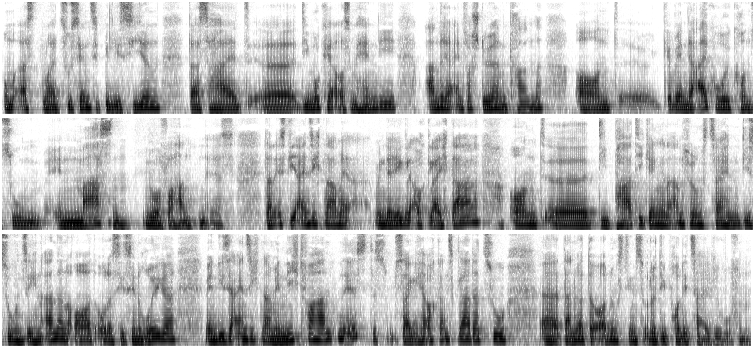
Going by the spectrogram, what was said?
um erstmal zu sensibilisieren, dass halt äh, die Mucke aus dem Handy andere einfach stören kann. Und äh, wenn der Alkoholkonsum in Maßen nur vorhanden ist, dann ist die Einsichtnahme in der Regel auch gleich da und äh, die Partygänge in Anführungszeichen, die suchen sich einen anderen Ort oder sie sind ruhiger. Wenn diese Einsichtnahme nicht vorhanden ist, das sage ich auch ganz klar dazu, äh, dann wird der Ordnungsdienst oder die Polizei gerufen.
